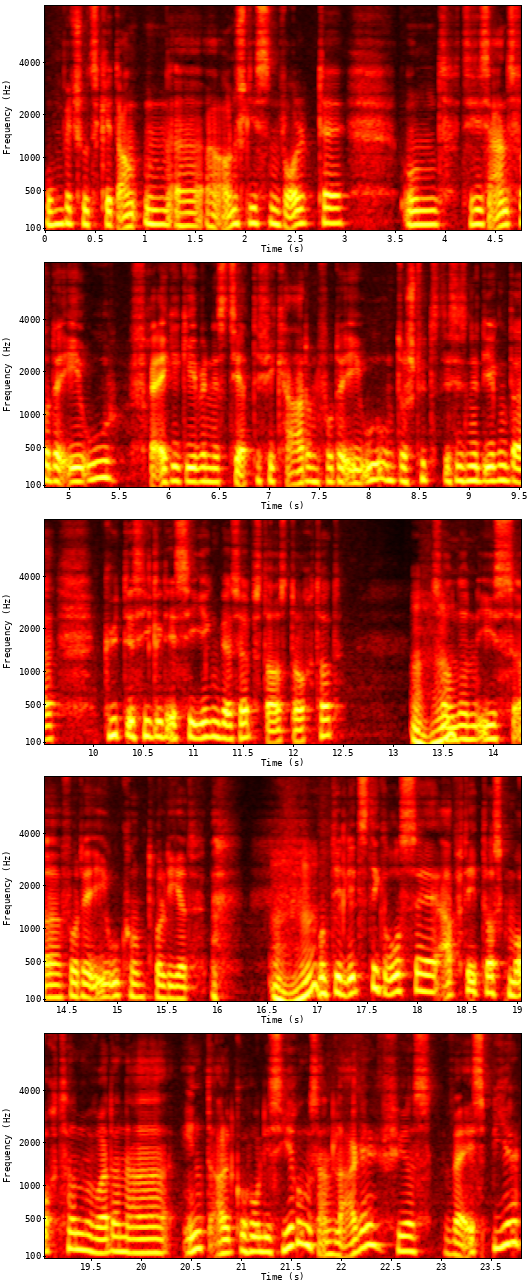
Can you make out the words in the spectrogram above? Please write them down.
Umweltschutzgedanken äh, anschließen wollte. Und das ist eins von der EU freigegebenes Zertifikat und von der EU unterstützt. Das ist nicht irgendein Gütesiegel, das sich irgendwer selbst ausgedacht hat, sondern ist äh, von der EU kontrolliert. Und die letzte große Update, sie gemacht haben, war dann eine Entalkoholisierungsanlage fürs Weißbier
